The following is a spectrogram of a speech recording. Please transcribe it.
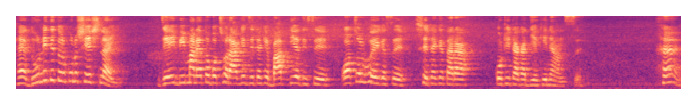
হ্যাঁ দুর্নীতি তোর কোনো শেষ নাই। যেই বিমান এত বছর আগে যেটাকে বাদ দিয়ে দিছে, অচল হয়ে গেছে, সেটাকে তারা কোটি টাকা দিয়ে কিনে আনছে। হ্যাঁ।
